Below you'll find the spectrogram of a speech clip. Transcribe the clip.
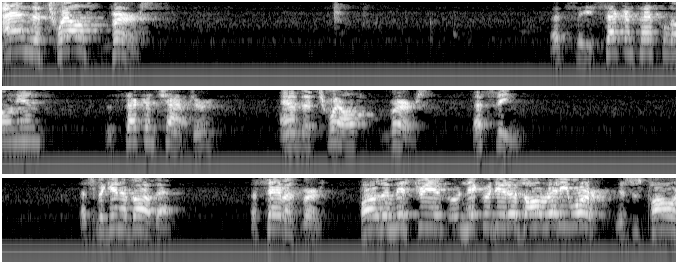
and the twelfth verse. Let's see, Second Thessalonians, the second chapter, and the twelfth verse. Let's see. Let's begin above that. The seventh verse. For the mystery of iniquity does already work. This is Paul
